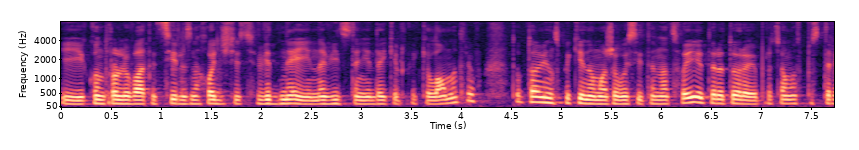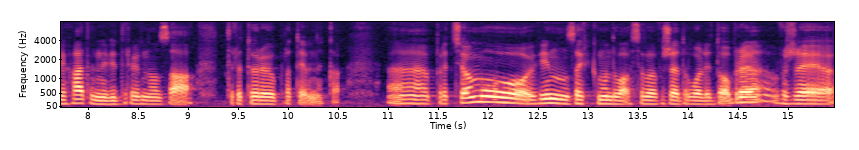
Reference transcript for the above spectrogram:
і контролювати ціль, знаходячись від неї на відстані декілька кілометрів. Тобто він спокійно може висіти над своєю територією, при цьому спостерігати невідривно за територією противника. Е, При цьому він зарекомендував себе вже доволі добре. Вже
